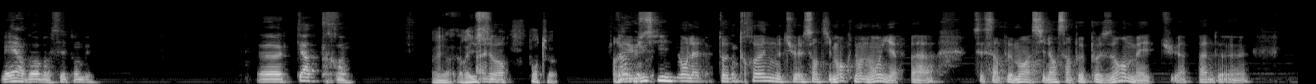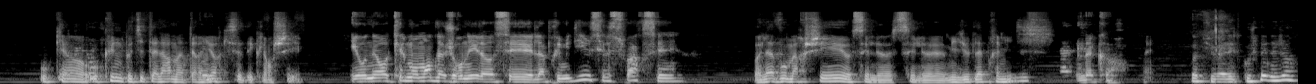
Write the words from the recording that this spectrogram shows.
Merde, oh, bah, c'est tombé. Euh, 4. Euh, Réussi Alors. pour toi. Ah, Réussi. Non, la Totrun, tu as le sentiment que non, non, il n'y a pas. C'est simplement un silence un peu pesant, mais tu as pas de. Aucun, aucune petite alarme intérieure qui s'est déclenchée. Et on est en quel moment de la journée là? C'est l'après-midi ou c'est le soir? C'est Voilà, vous marchez, euh, c'est le, c'est le milieu de l'après-midi. d'accord. Toi, tu vas aller te coucher déjà?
